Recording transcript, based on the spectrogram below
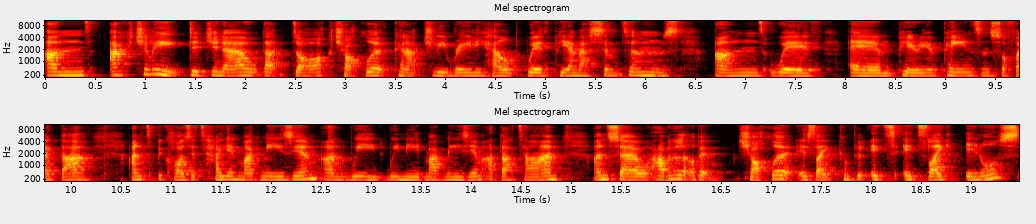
And actually, did you know that dark chocolate can actually really help with PMS symptoms and with um, period pains and stuff like that? and it's because it's high in magnesium and we we need magnesium at that time and so having a little bit chocolate is like complete it's it's like in us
